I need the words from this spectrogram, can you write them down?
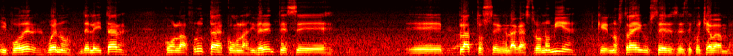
y poder, bueno, deleitar con la fruta, con las diferentes... Eh, eh, platos en la gastronomía que nos traen ustedes desde Cochabamba.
